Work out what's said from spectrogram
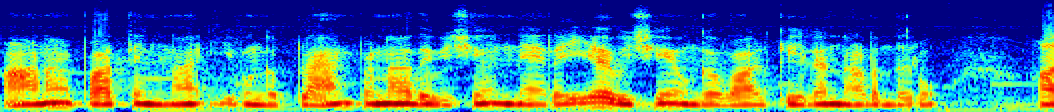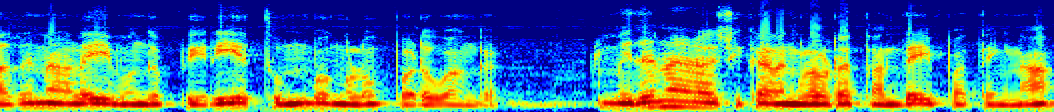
ஆனால் பார்த்தீங்கன்னா இவங்க பிளான் பண்ணாத விஷயம் நிறைய விஷயம் இவங்க வாழ்க்கையில் நடந்துரும். அதனால இவங்க பெரிய துன்பங்களும் படுவாங்க. மிதன ராசிக்காரங்களோட தந்தை பார்த்தீங்கன்னா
